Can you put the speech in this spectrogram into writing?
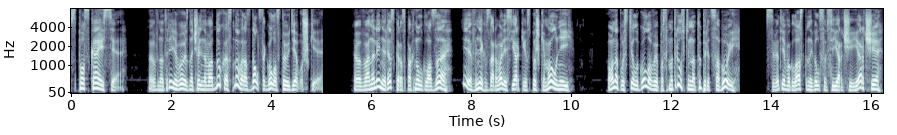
«Спускайся!» Внутри его изначального духа снова раздался голос той девушки. Ван Линь резко распахнул глаза, и в них взорвались яркие вспышки молний. Он опустил голову и посмотрел в темноту перед собой. Свет его глаз становился все ярче и ярче,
